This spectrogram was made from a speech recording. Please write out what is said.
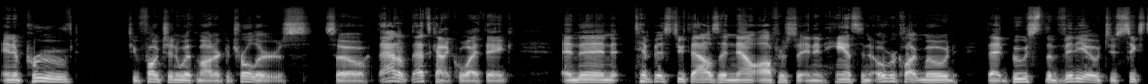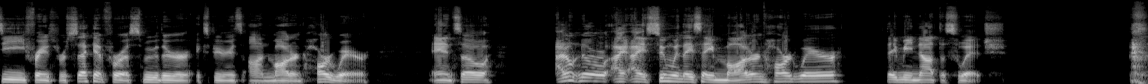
and improved to function with modern controllers. So that that's kind of cool, I think. And then Tempest 2000 now offers an enhanced and overclock mode that boosts the video to 60 frames per second for a smoother experience on modern hardware. And so I don't know. I, I assume when they say modern hardware, they mean not the Switch.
